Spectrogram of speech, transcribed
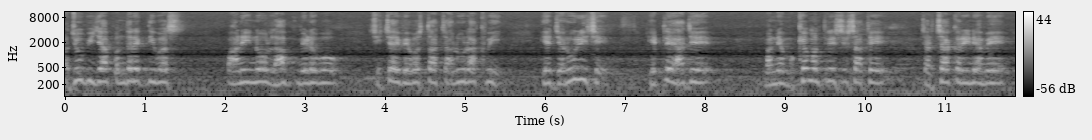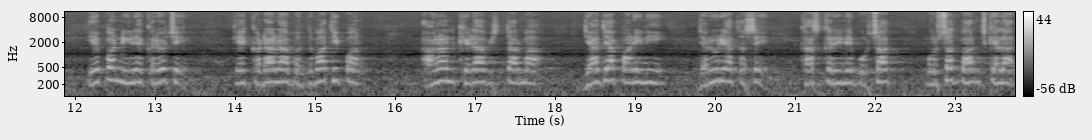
હજુ બીજા પંદરેક દિવસ પાણીનો લાભ મેળવવો, સિંચાઈ વ્યવસ્થા ચાલુ રાખવી એ જરૂરી છે. એટલે આજે માન્ય મુખ્યમંત્રીશ્રી સાથે ચર્ચા કરીને અમે એ પણ નિર્ણય કર્યો છે કે કડાણા બંધમાંથી પણ આણંદ ખેડા વિસ્તારમાં જ્યાં જ્યાં પાણીની જરૂરિયાત હશે, ખાસ કરીને બોરસાદ, બોરસદ બાંજ કેલાલ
